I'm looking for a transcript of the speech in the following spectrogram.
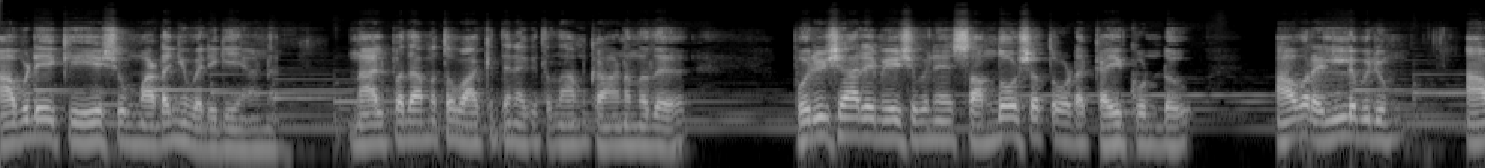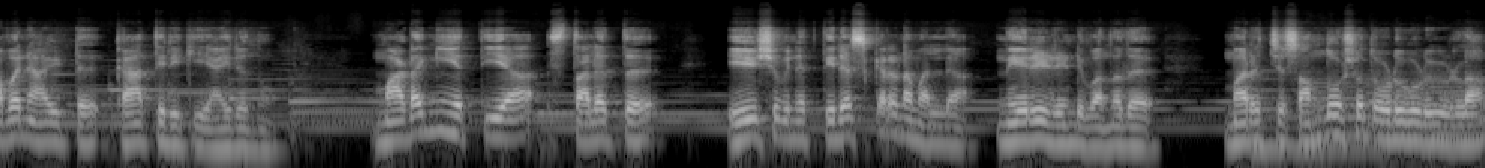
അവിടേക്ക് യേശു മടങ്ങി വരികയാണ്. നാൽപ്പതാമത്തെ വാക്യത്തിനകത്ത് നാം കാണുന്നത് പുരുഷാരം യേശുവിനെ സന്തോഷത്തോടെ കൈക്കൊണ്ടു അവർ എല്ലാവരും അവനായിട്ട് കാത്തിരിക്കുകയായിരുന്നു. മടങ്ങിയെത്തിയ സ്ഥലത്ത് യേശുവിന് തിരസ്കരണമല്ല നേരിടേണ്ടി വന്നത് മറിച്ച് സന്തോഷത്തോടുകൂടിയുള്ള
